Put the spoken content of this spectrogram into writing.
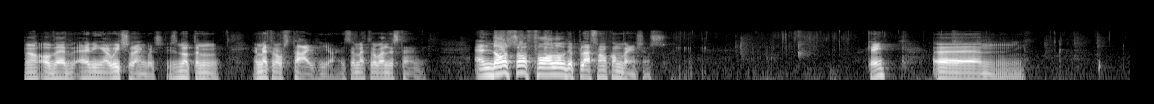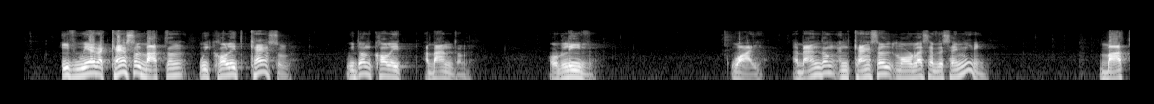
of have, having a rich language. It's not a, a matter of style here. It's a matter of understanding. And also follow the platform conventions. Okay? Um, if we have a cancel button we call it cancel we don't call it abandon or leave. Why? Abandon and cancel more or less have the same meaning. But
